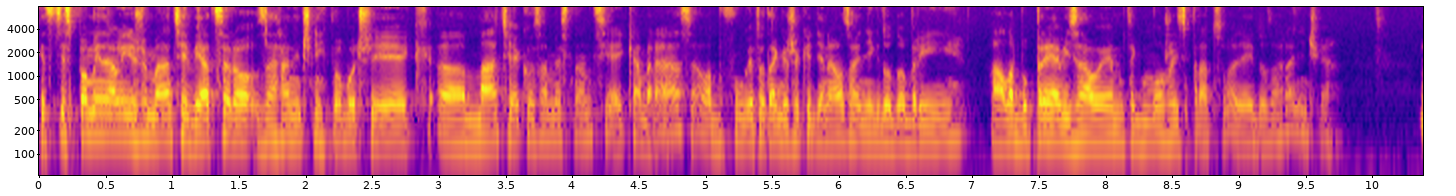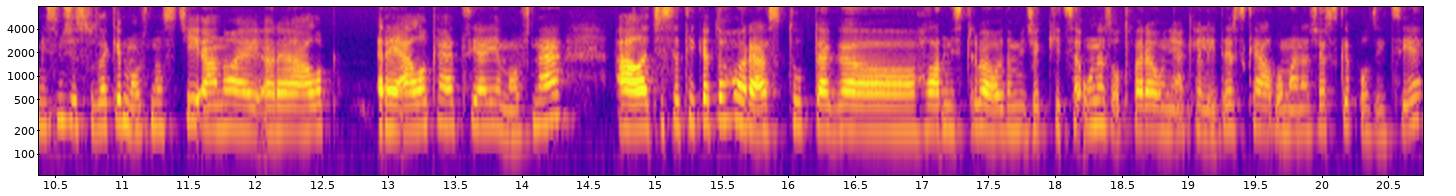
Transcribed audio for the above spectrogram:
Keď ste spomínali, že máte viacero zahraničných pobočiek, e, máte ako zamestnanci aj kam raz? Alebo funguje to tak, že keď je naozaj niekto dobrý alebo prejaví záujem, tak môže ísť pracovať aj do zahraničia? Myslím, že sú také možnosti, áno, aj realok- realokácia je možná, ale čo sa týka toho rastu, tak uh, hlavne si treba uvedomiť, že keď sa u nás otvárajú nejaké líderské alebo manažerské pozície,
